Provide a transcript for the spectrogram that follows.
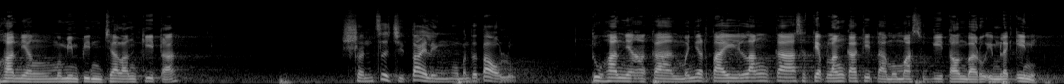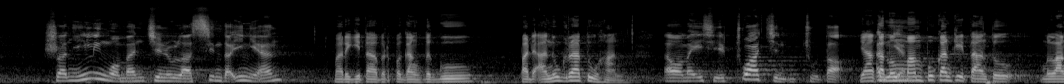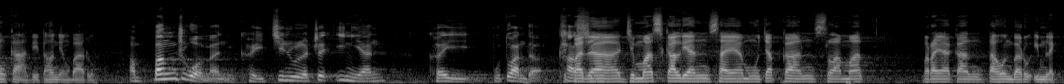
Tuhan yang memimpin jalan kita, 神自己带领我们的道路。 Tuhan yang akan menyertai langkah setiap langkah kita memasuki tahun baru Imlek ini. 神引领我们进入了新的一年， Mari kita berpegang teguh pada anugerah Tuhan 让我们一起抓紧主道， yang akan 恩典 memampukan kita untuk melangkah di tahun yang baru. 啊，帮助我们可以进入了这一年，可以不断的踏实。 kepada jemaat sekalian saya mengucapkan selamat merayakan tahun baru Imlek.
